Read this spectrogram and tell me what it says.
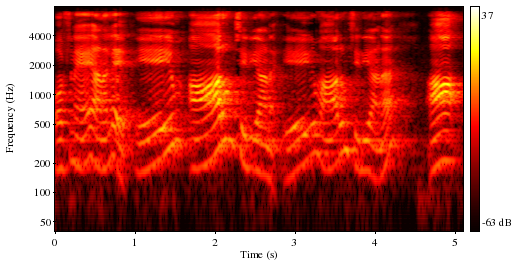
ഓപ്ഷൻ എ ആണ് ആണല്ലേ എയും ആറും ശരിയാണ്. എയും ആറും ശരിയാണ്. ആ,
